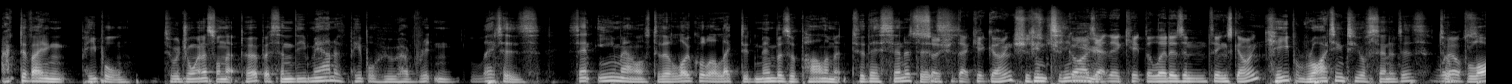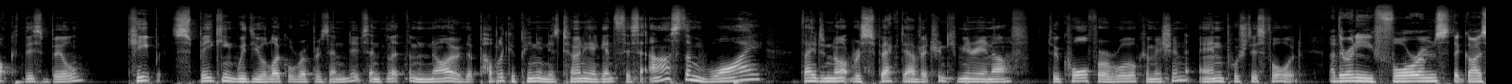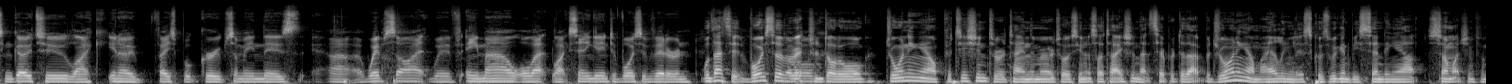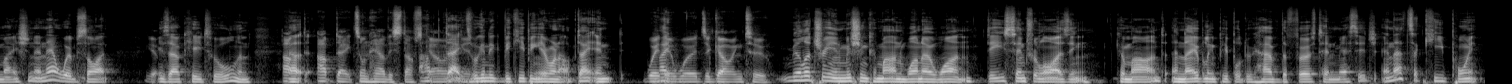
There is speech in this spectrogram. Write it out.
activating people to join us on that purpose. And the amount of people who have written letters, sent emails to their local elected members of parliament, to their senators. So should that keep going? Should, should guys out there keep the letters and things going? Keep writing to your senators what to else? block this bill. Keep speaking with your local representatives and let them know that public opinion is turning against this. And ask them why they do not respect our veteran community enough to call for a royal commission and push this forward. Are there any forums that guys can go to, like you know, Facebook groups? I mean, there's uh, a website with email, all that, like sending it into Voice of Veteran. Well, that's it. Voiceofveteran.org. Joining our petition to retain the meritorious unit citation. That's separate to that, but joining our mailing list because we're going to be sending out so much information, and our website yep. is our key tool. And Up, updates on how this stuff's updates. going. Updates. We're going to be keeping everyone updated and where their words are going to. Military and Mission Command 101, decentralizing command, enabling people to have the first hand message. And that's a key point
